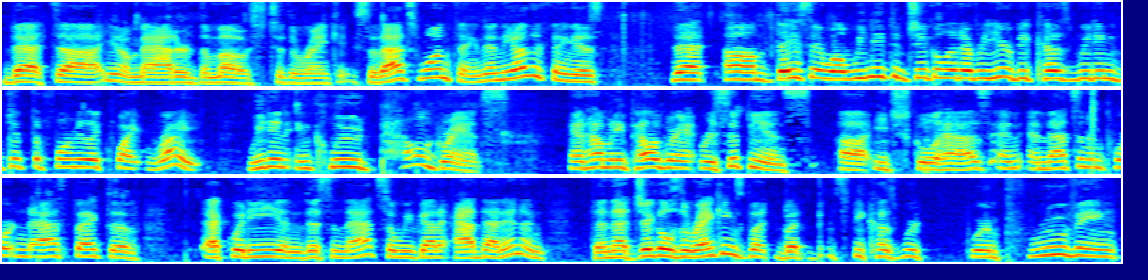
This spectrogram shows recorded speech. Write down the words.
that, uh, you know, mattered the most to the rankings. So that's one thing. Then the other thing is, that um, they say, well, we need to jiggle it every year because we didn't get the formula quite right. We didn't include Pell Grants and how many Pell Grant recipients uh, each school has. And, and that's an important aspect of equity and this and that. So we've got to add that in. And then that jiggles the rankings, but, but it's because we're, we're improving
